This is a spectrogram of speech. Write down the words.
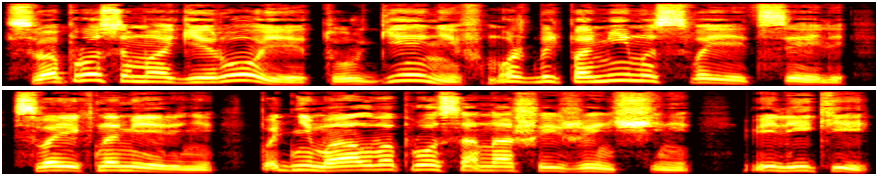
С вопросом о герое Тургенев, может быть, помимо своей цели, своих намерений, поднимал вопрос о нашей женщине, великий,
